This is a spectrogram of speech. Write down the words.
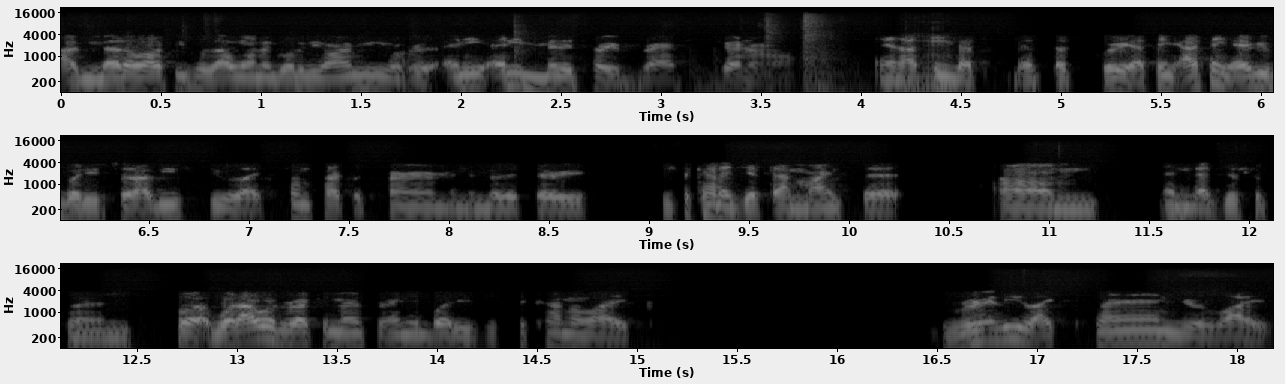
I've met a lot of people that want to go to the army or any any military branch in general, and mm-hmm. I think mm-hmm. that's that, that's great. I think I think everybody should at least do like some type of term in the military just to kind of get that mindset um, and that discipline. But what I would recommend for anybody is just to kind of like really like plan your life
